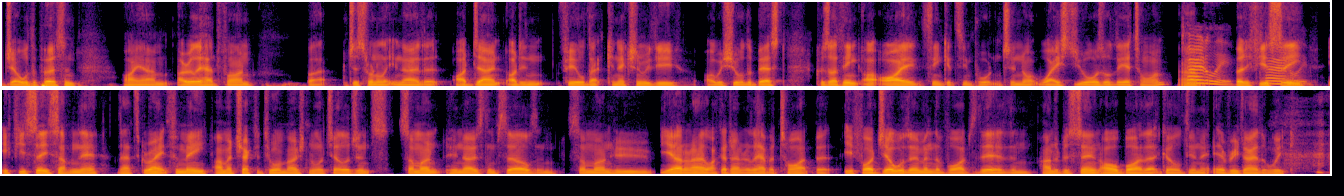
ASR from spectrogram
gel with the person. I um, I really had fun but just want to let you know that I don't, I didn't feel that connection with you. I wish you all the best because I think I, I think it's important to not waste yours or their time. Um, Totally, but if you see if you see something there, that's great. For me, I'm attracted to emotional intelligence, someone who knows themselves and someone who, yeah, I don't know, like I don't really have a type, but if I gel with them and the vibe's there, then 100% I'll buy that girl dinner every day of the week.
